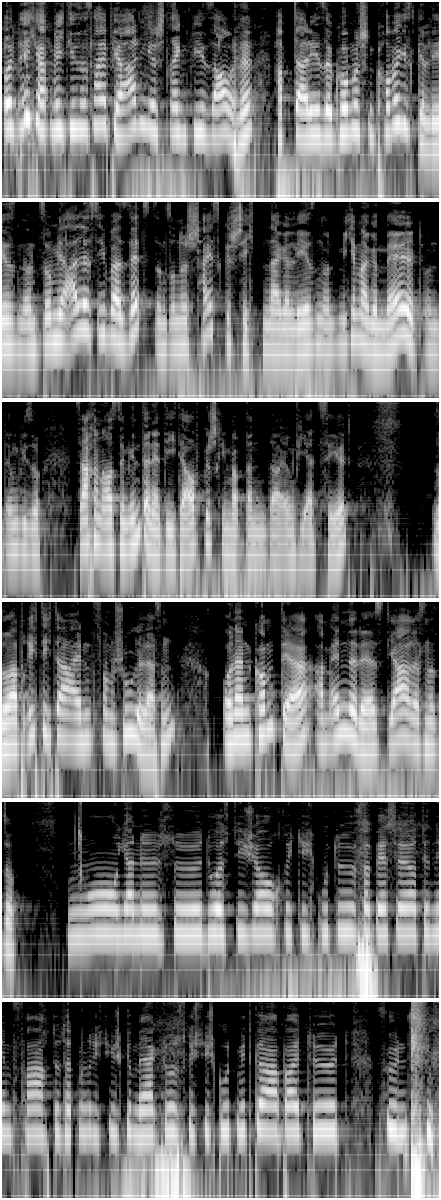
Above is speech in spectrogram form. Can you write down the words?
und ich habe mich dieses Halbjahr angestrengt wie Sau, ne? Hab da diese komischen Comics gelesen und so mir alles übersetzt und so eine Scheißgeschichten da gelesen und mich immer gemeldet und irgendwie so Sachen aus dem Internet, die ich da aufgeschrieben habe, dann da irgendwie erzählt. So, hab richtig da einen vom Schuh gelassen. Und dann kommt der am Ende des Jahres und so, Oh, Janis, äh, du hast dich auch richtig gut äh, verbessert in dem Fach. Das hat man richtig gemerkt. Du hast richtig gut mitgearbeitet. Fünf.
